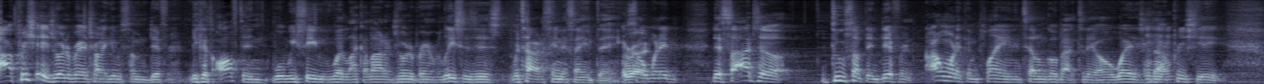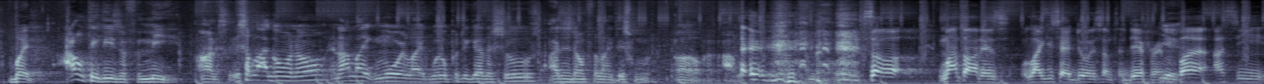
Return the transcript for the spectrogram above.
I appreciate Jordan Brand trying to give us something different because often what we see with like a lot of Jordan Brand releases is we're tired of seeing the same thing. Right. So when they decide to do something different, I don't want to complain and tell them go back to their old ways because Mm-hmm. I appreciate. But I don't think these are for me, honestly. It's a lot going on, and I like more like well put together shoes. I just don't feel like this one. Uh, I, So my thought is, like you said, doing something different. Yeah. But I see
